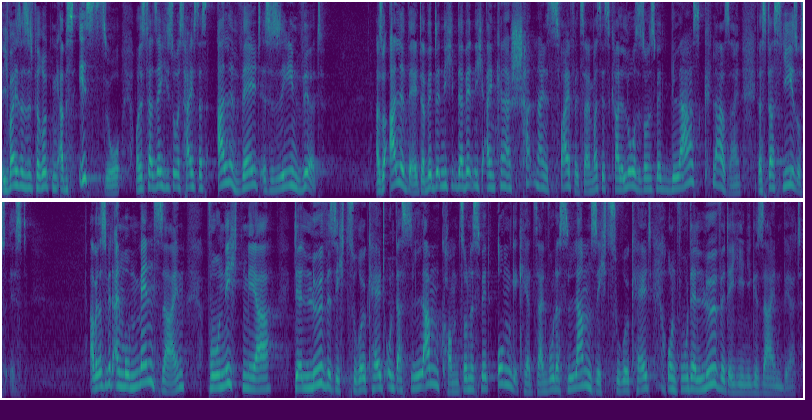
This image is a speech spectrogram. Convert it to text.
Ich weiß, es ist verrückt, aber es ist so. Und es ist tatsächlich so, es heißt, dass alle Welt es sehen wird. Also alle Welt, da wird, nicht, da wird nicht ein kleiner Schatten eines Zweifels sein, was jetzt gerade los ist, sondern es wird glasklar sein, dass das Jesus ist. Aber das wird ein Moment sein, wo nicht mehr der Löwe sich zurückhält und das Lamm kommt, sondern es wird umgekehrt sein, wo das Lamm sich zurückhält und wo der Löwe derjenige sein wird.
